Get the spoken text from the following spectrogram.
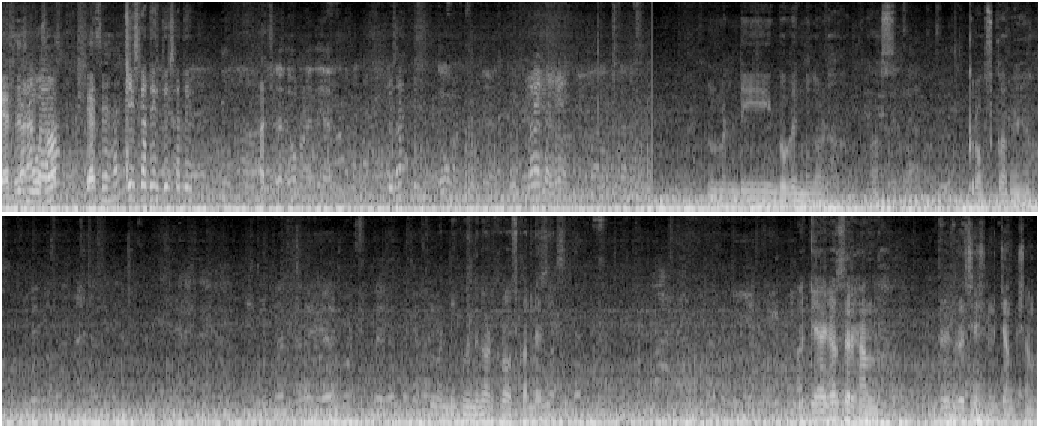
कैसे समोसा कैसे है तीस का तीन तीस का तीन अच्छा दो खाने थे यार कैसा दो खाने ਮੰਡੀ ਗੋਬਿੰਦਗੜ੍ਹ ਬਸ ਕ੍ਰਾਸ ਕਰ ਰਹੇ ਹਾਂ ਮੰਡੀ ਗੋਬਿੰਦਗੜ੍ਹ ਕ੍ਰਾਸ ਕਰ ਲਿਆ ਜੀ ਅੱਗੇ ਹੈਗਾ ਸਰਹੰਦ ਰੇਲਵੇ ਸਟੇਸ਼ਨ ਜੰਕਸ਼ਨ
